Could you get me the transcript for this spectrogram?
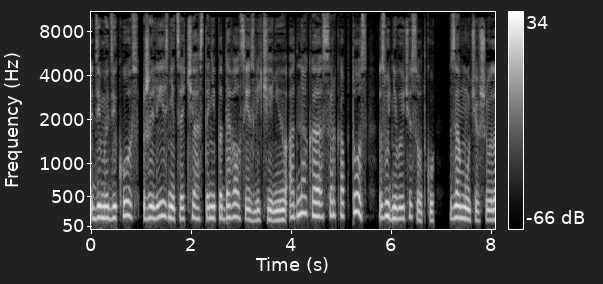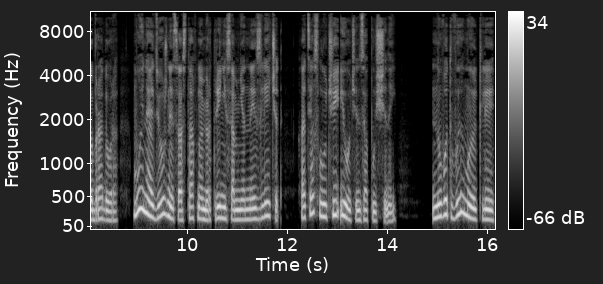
Демодикоз, железница, часто не поддавался излечению, однако саркоптоз, зудневую чесотку, замучившую лабрадора, мой надежный состав номер три, несомненно, излечит, хотя случай и очень запущенный. Но вот вымоют ли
